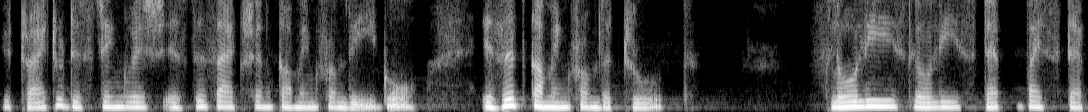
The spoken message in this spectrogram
you try to distinguish is this action coming from the ego? Is it coming from the truth? slowly, slowly, step by step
